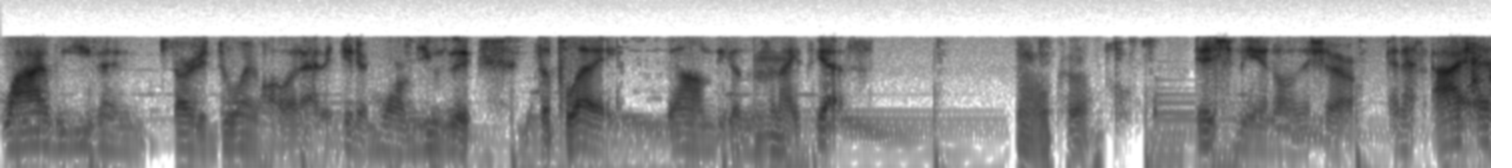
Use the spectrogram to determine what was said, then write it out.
why we even started doing all of that and getting more music to play. Um, because of tonight's guest. Oh, okay. Ish being on the show. And that's I S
